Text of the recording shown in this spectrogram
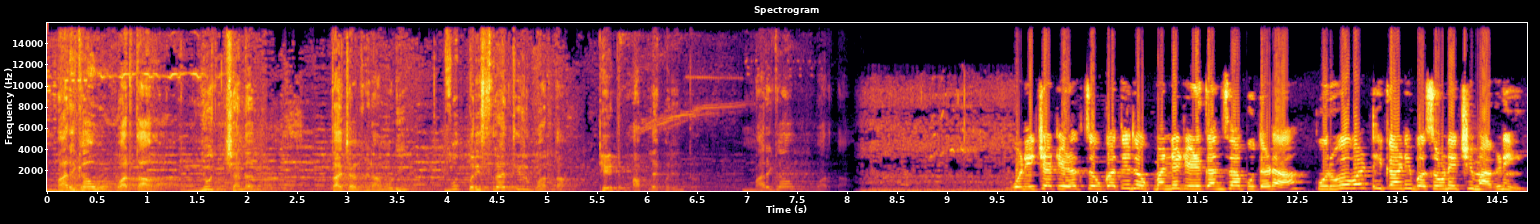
मारेगाव वार्ता न्यूज चॅनल. ताज्या घडामोडी व परिसरातील वार्ता थेट आपल्यापर्यंत. मारेगाव वार्ता. वणीच्या टिळक चौकातील लोकमान्य टिळकांचा पुतळा पूर्ववत ठिकाणी बसवण्याची मागणी.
